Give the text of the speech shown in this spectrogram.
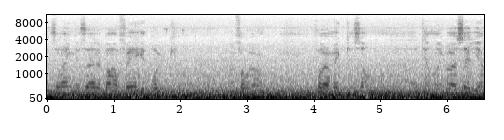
Än så länge så är det bara för eget bruk. Men får jag, får jag mycket så kan man ju börja sälja.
